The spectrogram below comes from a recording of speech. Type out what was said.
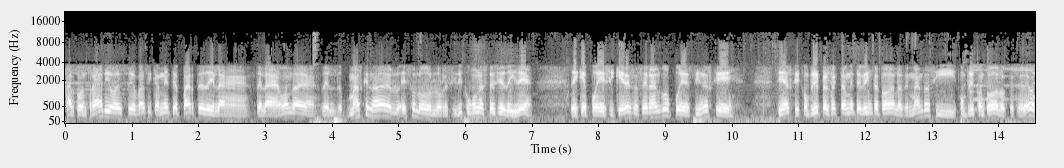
Al contrario, este, básicamente parte de la, de la onda, del, más que nada eso lo, lo recibí como una especie de idea, de que pues si quieres hacer algo, pues tienes que tienes que cumplir perfectamente bien con todas las demandas y cumplir con todo lo que se deba.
